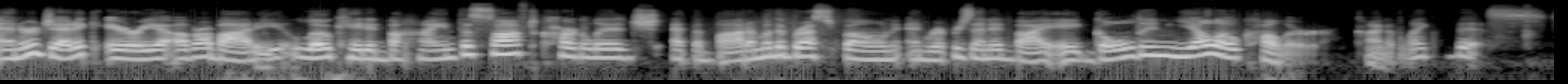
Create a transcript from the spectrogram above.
energetic area of our body located behind the soft cartilage at the bottom of the breastbone and represented by a golden yellow color, kind of like this.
